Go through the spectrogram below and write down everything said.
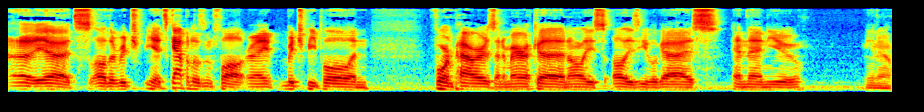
oh yeah, it's all the rich, yeah, it's capitalism's fault, right? Rich people and foreign powers and America and all these all these evil guys, and then you, you know,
